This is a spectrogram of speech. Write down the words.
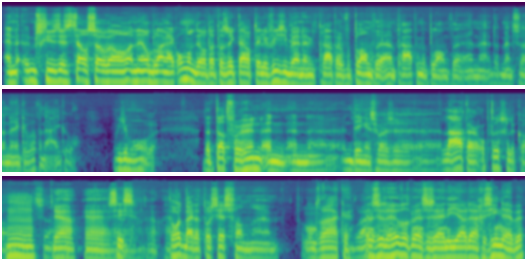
En eh, misschien is het zelfs zo wel een heel belangrijk onderdeel dat als ik daar op televisie ben en ik praat over planten en praten met planten en eh, dat mensen dan denken, wat een eikel. Moet je hem horen. Dat dat voor hun een, een, eh, een ding is waar ze eh, later op terug zullen komen. Mm, Dat ze dan- ja, ja, ja, Precies. ja, ja. Het hoort bij dat proces van... eh, Van ontwaken. Ontwaken. En er zullen heel wat mensen zijn die jou daar gezien hebben.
